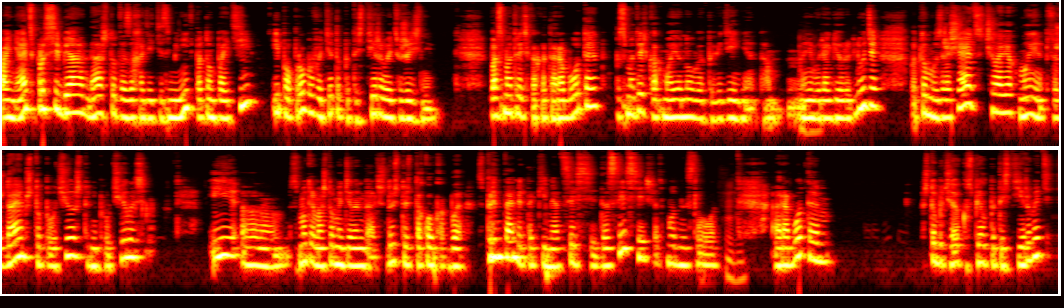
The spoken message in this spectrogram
понять про себя, да, что-то захотеть изменить, потом пойти и попробовать это потестировать в жизни. Посмотреть, как это работает, посмотреть, как мое новое поведение, там, на него реагируют люди. Потом возвращается человек, мы обсуждаем, что получилось, что не получилось. И э, смотрим, а что мы делаем дальше. То есть, то есть такой как бы спринтами такими от сессии до сессии, сейчас модное слово, угу. работаем чтобы человек успел потестировать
